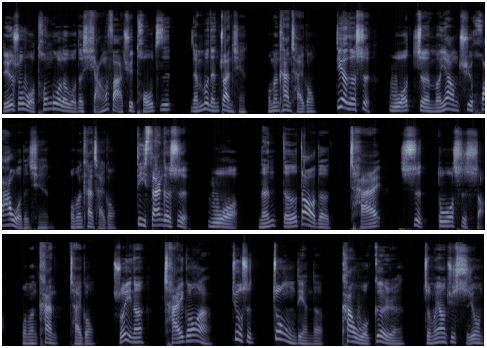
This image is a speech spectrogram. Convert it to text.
比如说我通过了我的想法去投资，能不能赚钱？我们看财宫。第二个是我怎么样去花我的钱。我们看财宫，第三个是我能得到的财是多是少，我们看财宫。所以呢，财宫啊，就是重点的看我个人怎么样去使用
